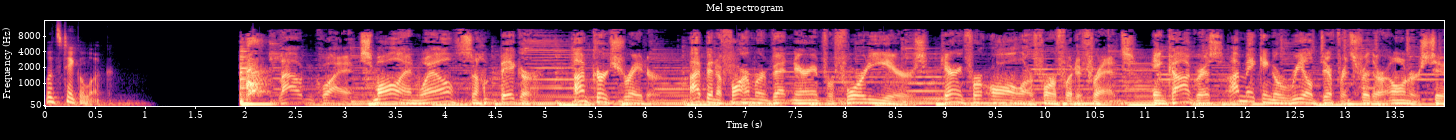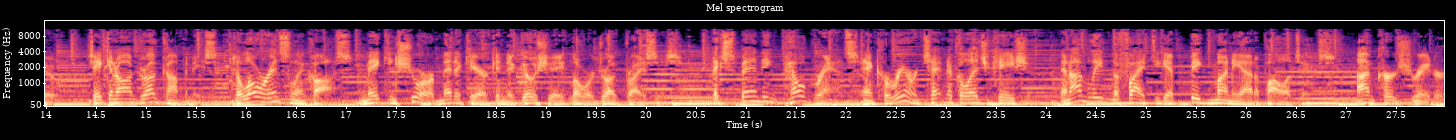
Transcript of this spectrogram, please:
Let's take a look. Loud and quiet, small and well, some bigger. I'm Kurt Schrader. I've been a farmer and veterinarian for 40 years, caring for all our four-footed friends. In Congress, I'm making a real difference for their owners too, taking on drug companies to lower insulin costs, making sure Medicare can negotiate lower drug prices, expanding Pell Grants and career and technical education. And I'm leading the fight to get big money out of politics. I'm Kurt Schrader,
